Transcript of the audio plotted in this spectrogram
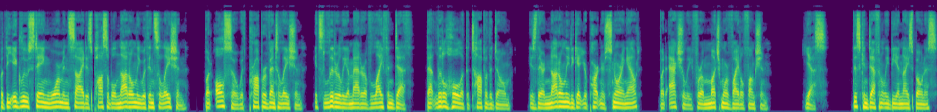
But the igloo staying warm inside is possible not only with insulation, but also with proper ventilation. It's literally a matter of life and death. That little hole at the top of the dome is there not only to get your partner snoring out, but actually for a much more vital function. Yes, this can definitely be a nice bonus,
